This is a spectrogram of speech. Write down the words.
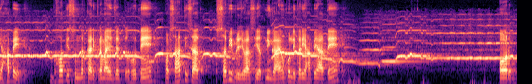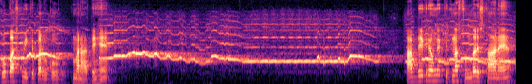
यहाँ पे बहुत ही सुंदर कार्यक्रम आयोजित होते हैं और साथ ही साथ सभी ब्रजवासी अपनी गायों को लेकर यहाँ पे आते हैं। और गोपाष्टमी के पर्व को मनाते हैं। आप देख रहे होंगे कितना सुंदर स्थान है।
